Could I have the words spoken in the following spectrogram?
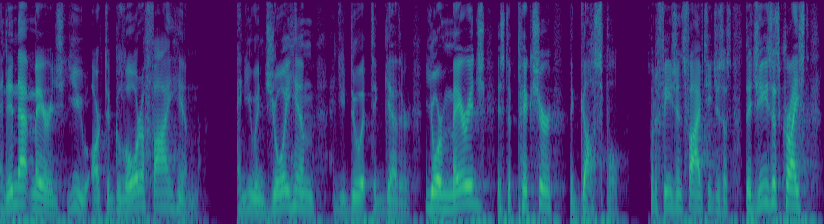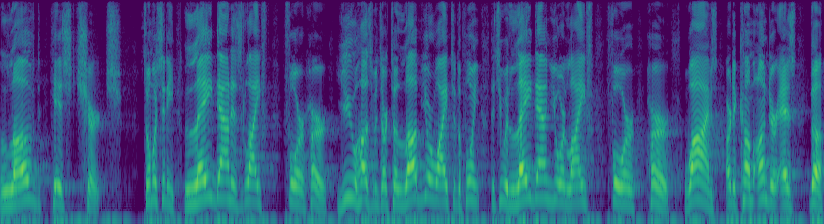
And in that marriage, you are to glorify him and you enjoy him and you do it together. Your marriage is to picture the gospel. That's what Ephesians 5 teaches us. That Jesus Christ loved his church so much that he laid down his life for her. You, husbands, are to love your wife to the point that you would lay down your life for her. Wives are to come under, as the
